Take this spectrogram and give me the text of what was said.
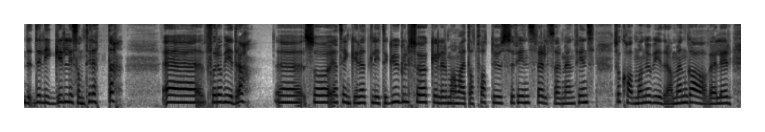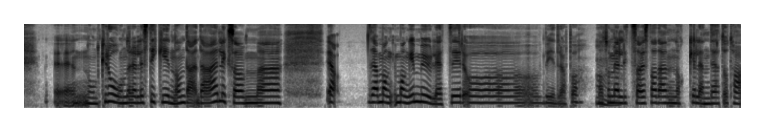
Det, det ligger liksom til rette eh, for å bidra. Eh, Så jeg tenker et lite Google-søk, eller man veit at Fattighuset fins, Frelsesarmeen fins, så kan man jo bidra med en gave eller eh, noen kroner, eller stikke innom. Det, det er liksom eh, Ja. Det er mange, mange muligheter å bidra på. Og som jeg litt sa i stad, det er nok elendighet å ta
